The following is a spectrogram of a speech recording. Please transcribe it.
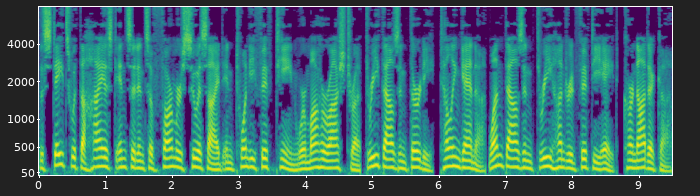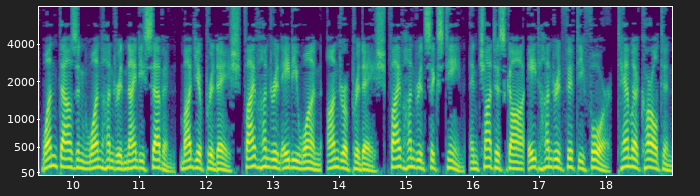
the states with the highest incidence of farmer suicide in 2015 were Maharashtra 3030, Telangana 1358, Karnataka 1197, Madhya Pradesh 581, Andhra Pradesh 516, and Chhattisgarh 854. Tamma Carleton,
